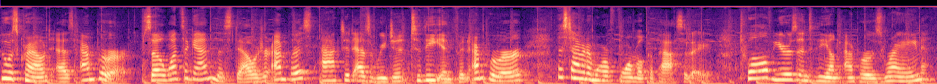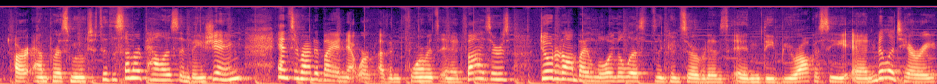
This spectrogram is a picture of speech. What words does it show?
who was crowned as emperor So once again, this Dowager Empress acted as regent to the infant emperor, this time in a more formal capacity. Twelve years into the young emperor's reign, our empress moved to the summer palace in Beijing and surrounded by a network of informants and advisors, doted on by loyalists and conservatives in the bureaucracy and military,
